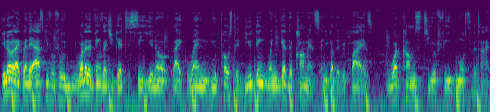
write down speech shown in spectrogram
you know, like when they ask you for food, what are the things that you get to see? You know, like when you post it. Do you think when you get the comments and you got the replies, what comes to your feed most of the time?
